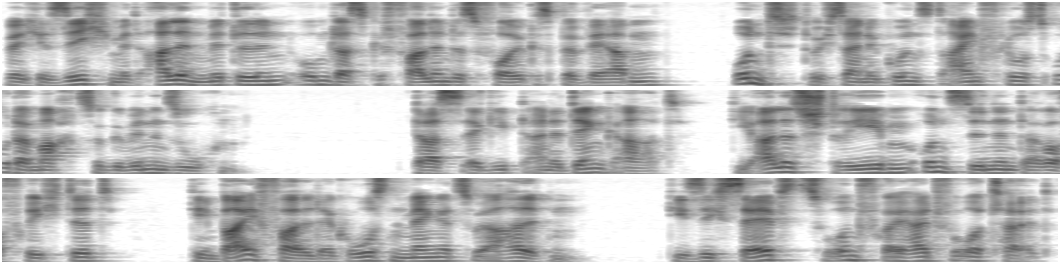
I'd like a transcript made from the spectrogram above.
welche sich mit allen Mitteln um das Gefallen des Volkes bewerben und durch seine Gunst Einfluss oder Macht zu gewinnen suchen. Das ergibt eine Denkart, die alles Streben und Sinnen darauf richtet, den Beifall der großen Menge zu erhalten, die sich selbst zur Unfreiheit verurteilt,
